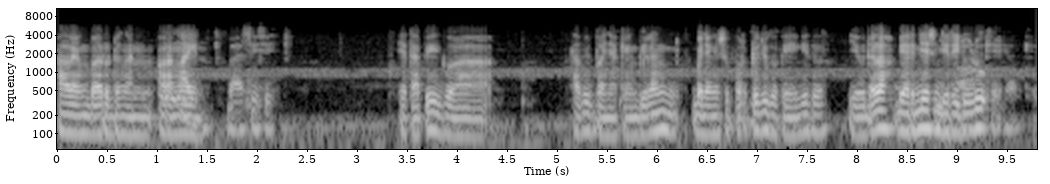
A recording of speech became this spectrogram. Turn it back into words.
hal yang baru dengan orang lain. Basi sih. Ya tapi gua tapi banyak yang bilang banyak yang support gue juga kayak gitu. Ya udahlah biarin dia sendiri dulu. Oke oke.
